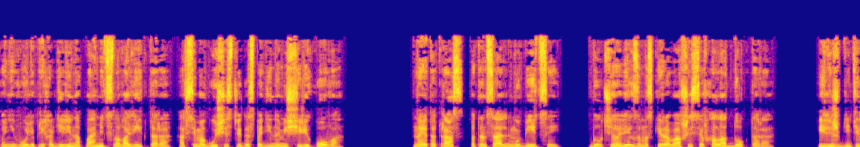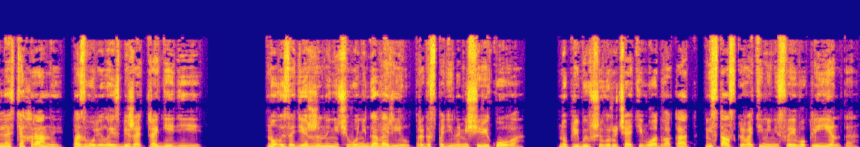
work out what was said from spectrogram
По неволе приходили на память слова Виктора о всемогуществе господина Мещерякова. На этот раз потенциальным убийцей был человек, замаскировавшийся в халат доктора, и лишь бдительность охраны позволила избежать трагедии. Новый задержанный ничего не говорил про господина Мещерякова, но прибывший выручать его адвокат не стал скрывать имени своего клиента.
